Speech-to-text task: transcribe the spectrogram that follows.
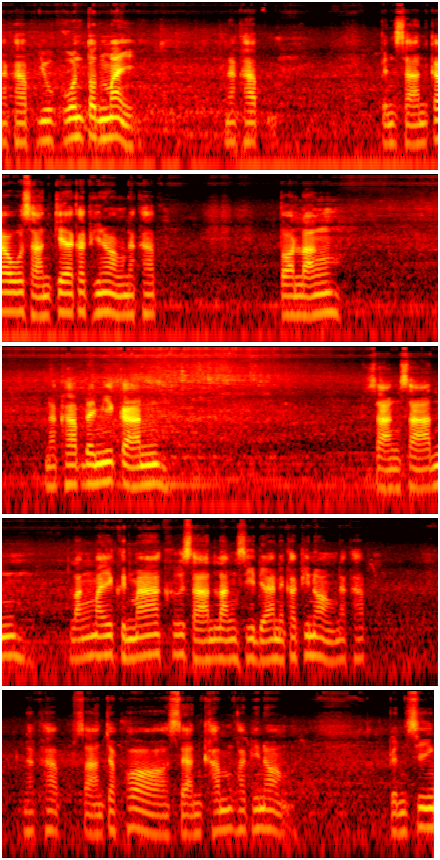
นะครับ อยู่โคนต้นไม้นะครับ เป็นสารเก่าสารแก่ครับพี่น้องนะครับ ตอนหลังนะครับได้มีการสร้างสารหลังไม้ขึ้นมาคือสารหลังสีแดงนะครับพี่น้องนะครับนะครับสารเจ้าพ่อแสนคำครับพี่น้อง เป็นสิ่ง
